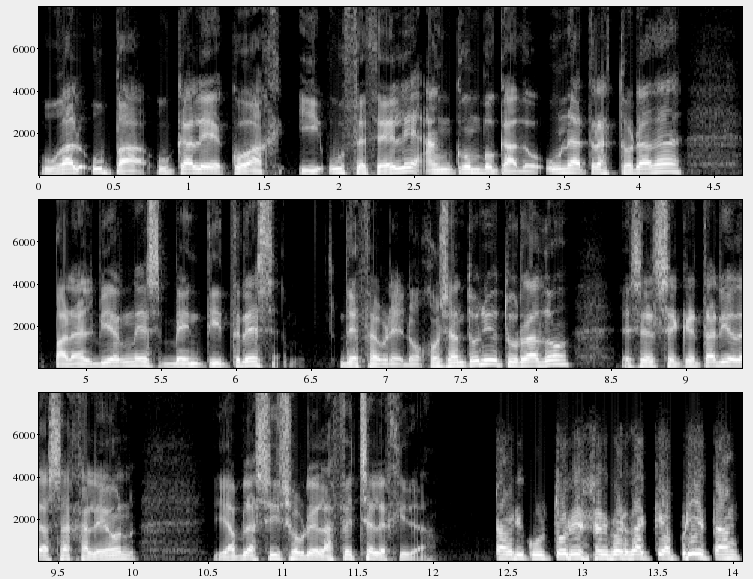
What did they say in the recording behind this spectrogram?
Ugal UPA, Ucale Coag y UCCL han convocado una tractorada para el viernes 23 de febrero. José Antonio Turrado es el secretario de Asaja León y habla así sobre la fecha elegida. Los agricultores es verdad que aprietan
